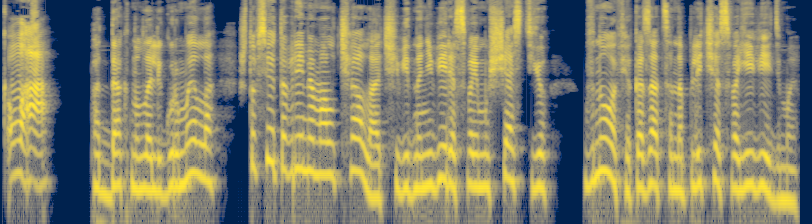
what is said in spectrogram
«Ква!» — поддакнула Лигурмелла, что все это время молчала, очевидно, не веря своему счастью вновь оказаться на плече своей ведьмы.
